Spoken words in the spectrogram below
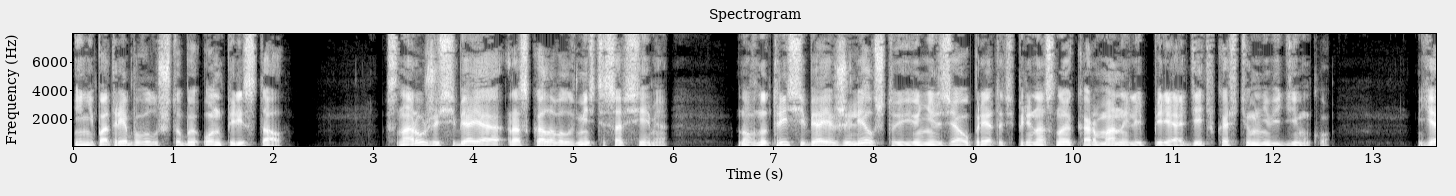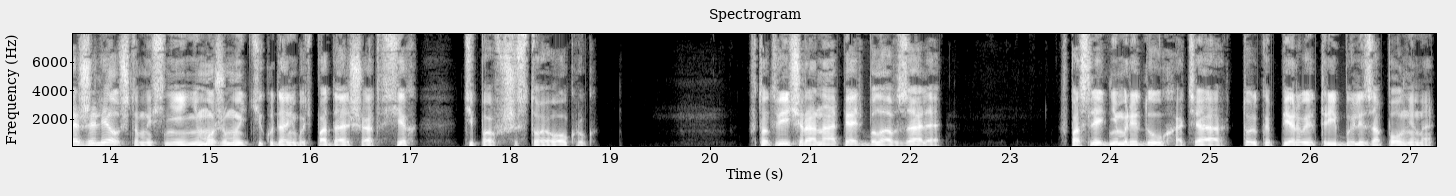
и не потребовал, чтобы он перестал. Снаружи себя я раскалывал вместе со всеми, но внутри себя я жалел, что ее нельзя упрятать в переносной карман или переодеть в костюм-невидимку. Я жалел, что мы с ней не можем уйти куда-нибудь подальше от всех, типа в шестой округ. В тот вечер она опять была в зале, в последнем ряду, хотя только первые три были заполнены.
